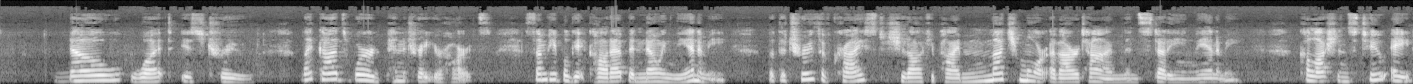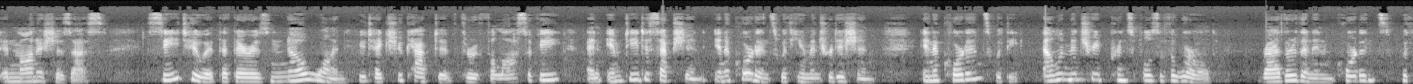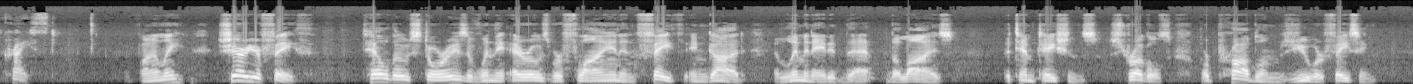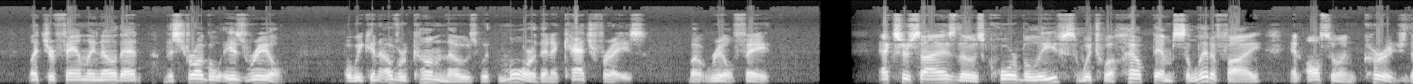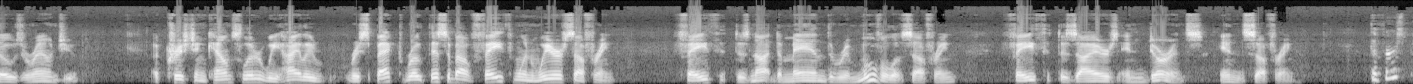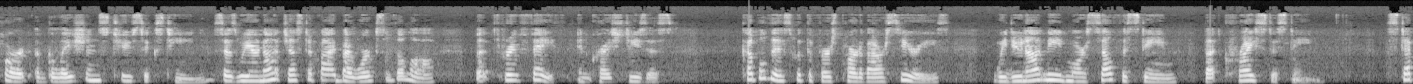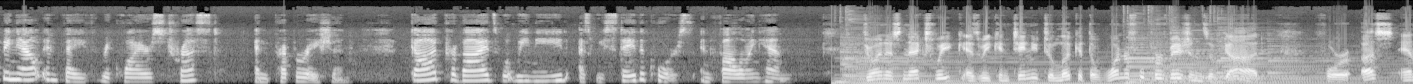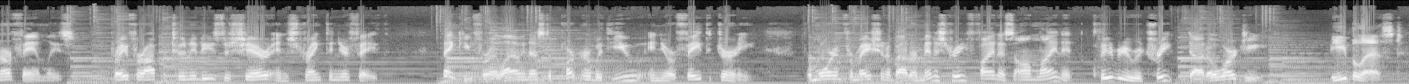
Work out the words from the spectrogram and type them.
Know what is true. Let God's word penetrate your hearts. Some people get caught up in knowing the enemy, but the truth of Christ should occupy much more of our time than studying the enemy. Colossians 2 8 admonishes us See to it that there is no one who takes you captive through philosophy and empty deception in accordance with human tradition, in accordance with the elementary principles of the world, rather than in accordance with Christ. Finally, share your faith. Tell those stories of when the arrows were flying and faith in God eliminated that, the lies, the temptations, struggles, or problems you were facing. Let your family know that the struggle is real, but we can overcome those with more than a catchphrase, but real faith. Exercise those core beliefs which will help them solidify and also encourage those around you. A Christian counselor we highly respect wrote this about faith when we are suffering. Faith does not demand the removal of suffering. Faith desires endurance in suffering. The first part of Galatians 2:16 says we are not justified by works of the law, but through faith in Christ Jesus. Couple this with the first part of our series, we do not need more self-esteem, but Christ esteem. Stepping out in faith requires trust and preparation. God provides what we need as we stay the course in following Him. Join us next week as we continue to look at the wonderful provisions of God for us and our families. Pray for opportunities to share and strengthen your faith. Thank you for allowing us to partner with you in your faith journey. For more information about our ministry, find us online at clearviewretreat.org. Be blessed.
